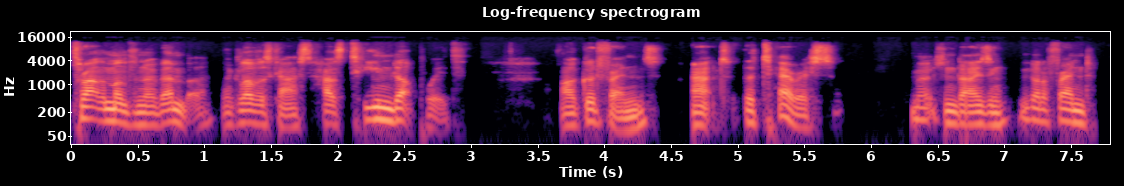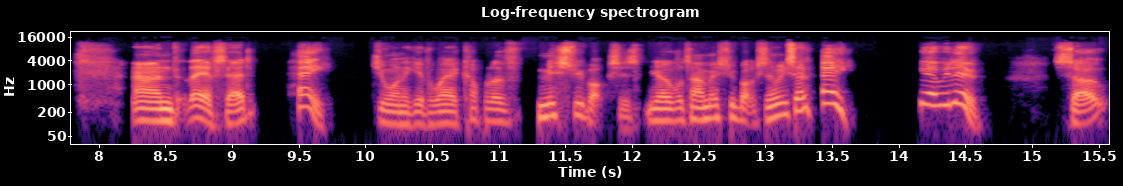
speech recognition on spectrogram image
throughout the month of November, the Glovers Cast has teamed up with our good friends at the Terrace Merchandising. We got a friend, and they have said, "Hey, do you want to give away a couple of mystery boxes, Yeovil Town mystery boxes?" And we said, "Hey, yeah, we do." So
